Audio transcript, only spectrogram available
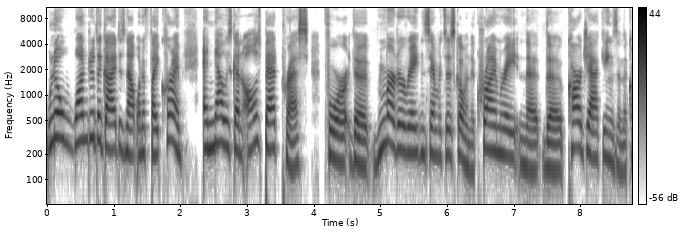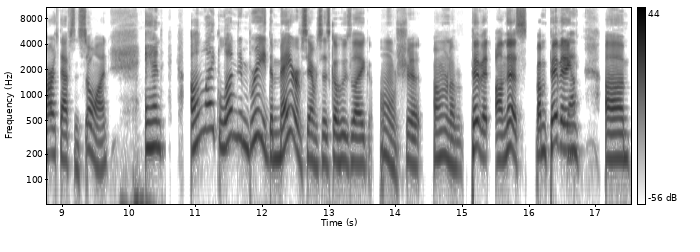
No wonder the guy does not want to fight crime. And now he's gotten all his bad press for the murder rate in San Francisco and the crime rate and the, the carjackings and the car thefts and so on. And unlike London Breed, the mayor of San Francisco, who's like, oh shit, I'm going to pivot on this. I'm pivoting. Um,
